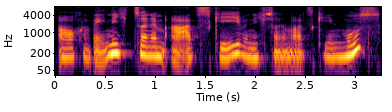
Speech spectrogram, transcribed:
auch, wenn ich zu einem Arzt gehe, wenn ich zu einem Arzt gehen muss,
